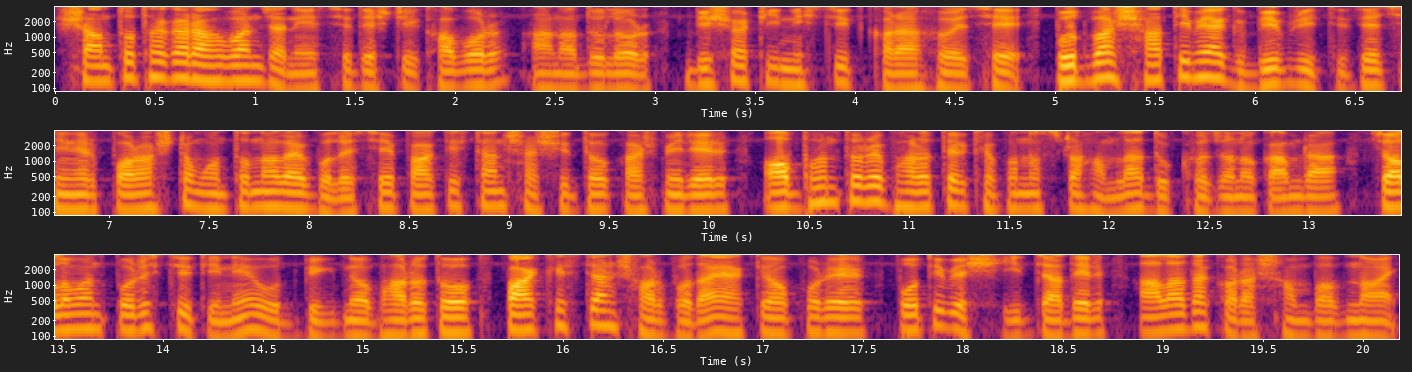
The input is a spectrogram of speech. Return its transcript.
শান্ত থাকার আহ্বান জানিয়েছে দেশটি খবর আনাদুলোর। বিষয়টি নিশ্চিত করা হয়েছে। বুধবার সাতই মে এক বিবৃতিতে চীনের পররাষ্ট্র মন্ত্রণালয় বলেছে, পাকিস্তান শাসিত কাশ্মীরের অভ্যন্তরে ভারতের ক্ষেপণাস্ত্র হামলা দুঃখজনক। আমরা চলমান পরিস্থিতি নিয়ে উদ্বিগ্ন। ভারত ও পাকিস্তান সর্বদা একে অপরের প্রতিবেশী, যাদের আলাদা করা সম্ভব নয়।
